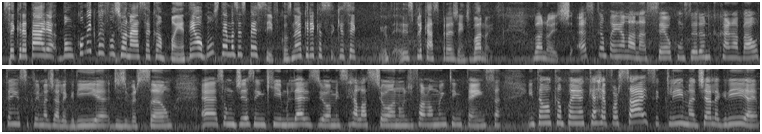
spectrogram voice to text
Secretária, bom, como é que vai funcionar essa campanha? Tem alguns temas específicos, né? Eu queria que você explicasse para a gente. Boa noite. Boa noite. Essa campanha lá nasceu considerando que o carnaval tem esse clima de alegria, de diversão. É, são dias em que mulheres e homens se relacionam de forma muito intensa. Então a campanha quer reforçar esse clima de alegria,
